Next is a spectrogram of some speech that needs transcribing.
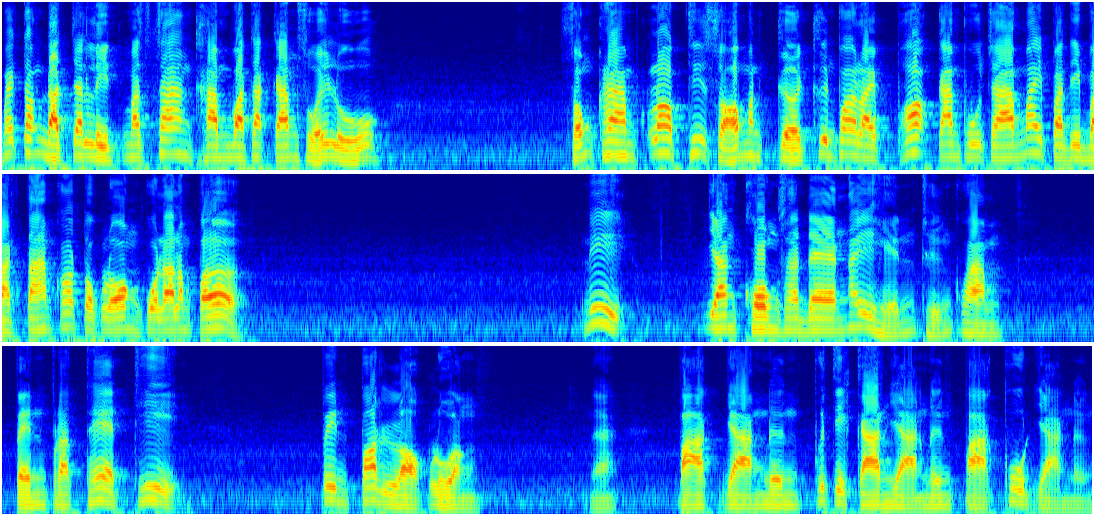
ไม่ต้องดัดจริตมาสร้างคำวัฒกรรมสวยหรูสงครามรอบที่สองมันเกิดขึ้นเพราะอะไร เพราะกัมพูชาไม่ปฏิบัติตามข้อตกลงกัวลาลัมเปอร์ นี่ ยังคงแสดงให้เห็นถึงความเป็นประเทศที่ปิ้นป้อนหลอกลวงนะปากอย่างหนึ่งพฤติการอย่างหนึ่งปากพูดอย่างหนึ่ง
